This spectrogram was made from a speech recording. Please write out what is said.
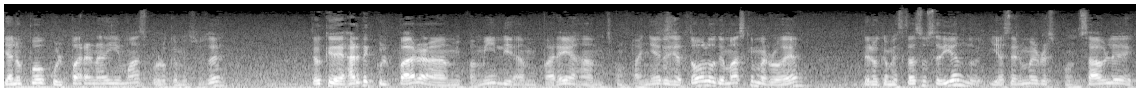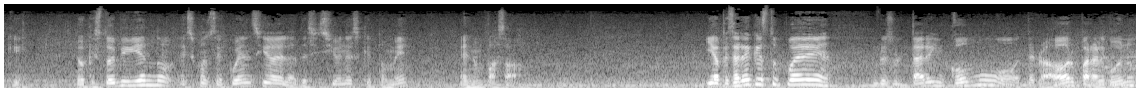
ya no puedo culpar a nadie más por lo que me sucede. Tengo que dejar de culpar a mi familia, a mi pareja, a mis compañeros y a todos los demás que me rodean de lo que me está sucediendo y hacerme responsable de que lo que estoy viviendo es consecuencia de las decisiones que tomé en un pasado. Y a pesar de que esto puede resultar incómodo o aterrador para algunos,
